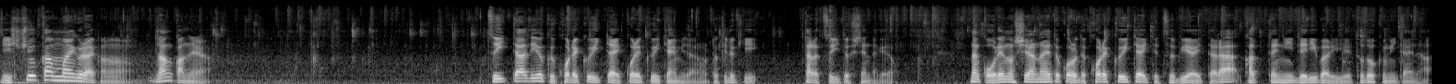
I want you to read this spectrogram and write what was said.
一週間前ぐらいかな。なんかね、ツイッターでよくこれ食いたい、これ食いたいみたいなのを時々ただツイートしてんだけど、なんか俺の知らないところでこれ食いたいってつぶやいたら勝手にデリバリーで届くみたいな、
